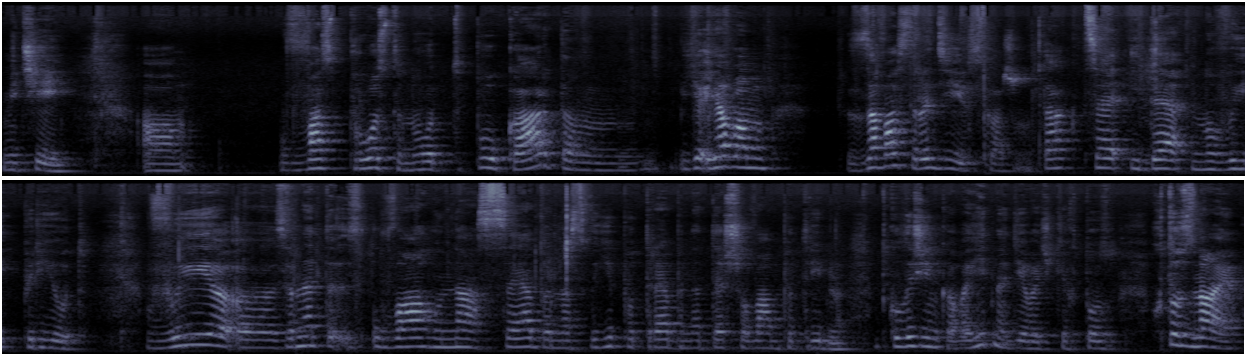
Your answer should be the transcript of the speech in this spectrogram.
мечей. А, У вас просто, ну от по картам, я, я вам за вас радію, скажімо так. Це іде новий період. Ви е, звернете увагу на себе, на свої потреби, на те, що вам потрібно. От коли жінка вагітна, дівчатки, хто, хто знає,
